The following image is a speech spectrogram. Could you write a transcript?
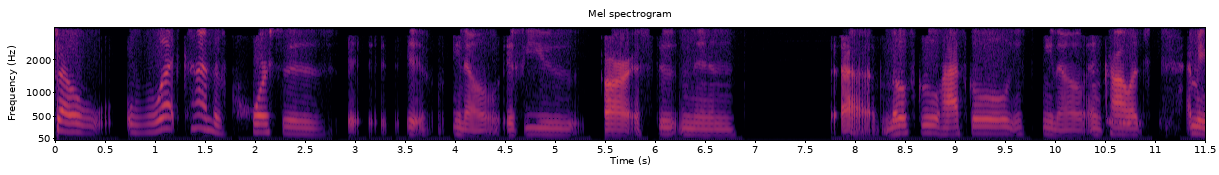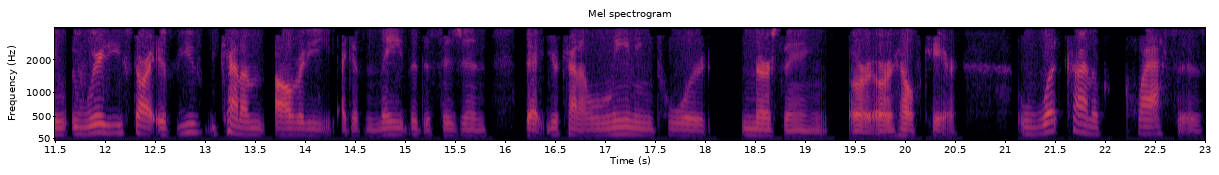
So, what kind of courses, if you know, if you are a student in uh, middle school, high school, you, know, in college, I mean, where do you start? If you've kind of already, I guess, made the decision that you're kind of leaning toward nursing or, or healthcare, what kind of classes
